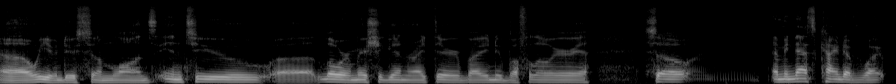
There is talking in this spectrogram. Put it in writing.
Uh, we even do some lawns into uh, lower Michigan, right there by New Buffalo area. So, I mean, that's kind of what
